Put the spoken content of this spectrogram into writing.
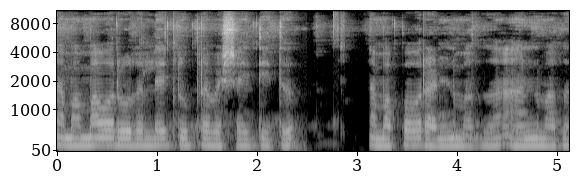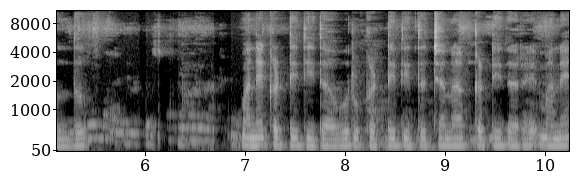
ನಮ್ಮ ಅಮ್ಮವ್ರ ಊರಲ್ಲೇ ಗೃಹಪ್ರವೇಶ ಇದ್ದಿದ್ದು. ನಮ್ಮ ಅಪ್ಪ ಅವ್ರ ಅಣ್ಣ ಮಗ, ಅಣ್ಣ ಮಗಂದು ಮನೆ ಕಟ್ಟಿದ್ದಿದ್ದು, ಅವರು ಕಟ್ಟಿದ್ದಿದ್ದು, ಚೆನ್ನಾಗಿ ಕಟ್ಟಿದ್ದಾರೆ ಮನೆ.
